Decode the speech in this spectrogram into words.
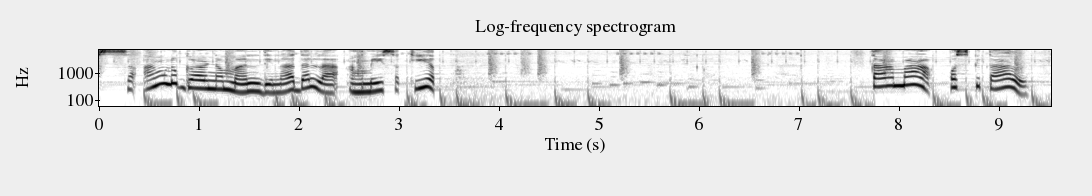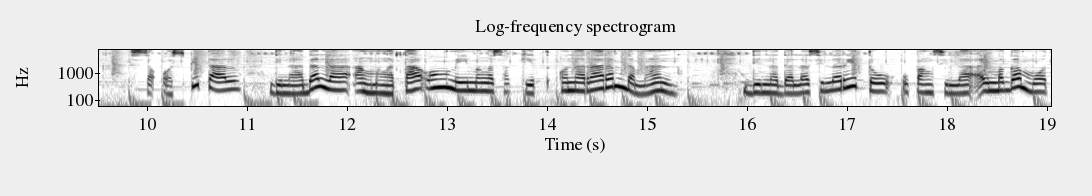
Saang lugar naman dinadala ang may sakit? Tama, ospital. Sa ospital, dinadala ang mga taong may mga sakit o nararamdaman. Dinadala sila rito upang sila ay magamot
